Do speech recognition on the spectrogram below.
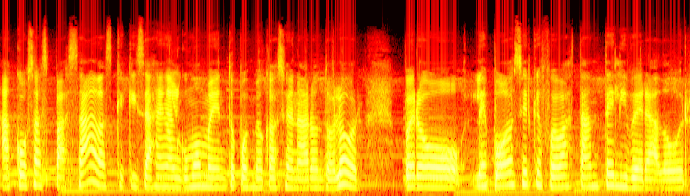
a, cosas pasadas que quizás en algún momento pues me ocasionaron dolor. Pero les puedo decir que fue bastante liberador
